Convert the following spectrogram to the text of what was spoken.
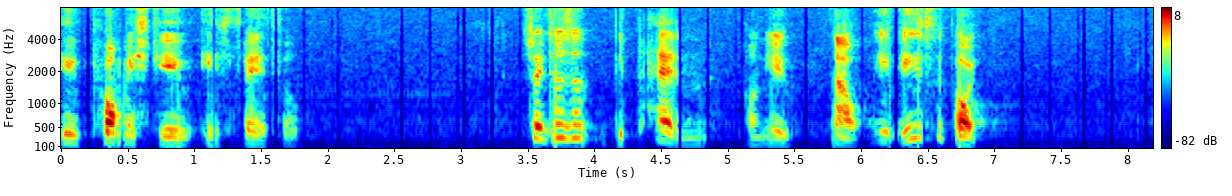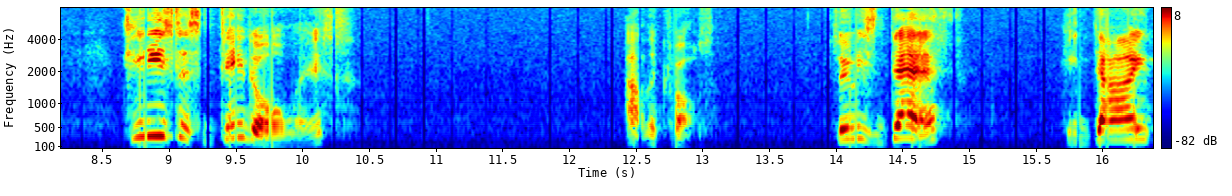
who promised you is faithful. So it doesn't depend on you. Now, here's the point Jesus did all this at the cross. Through his death, he died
